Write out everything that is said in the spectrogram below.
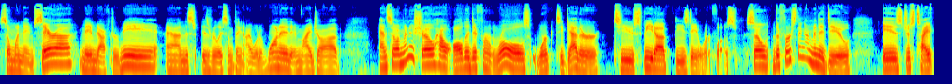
someone named Sarah, named after me, and this is really something I would have wanted in my job. And so I'm going to show how all the different roles work together to speed up these data workflows. So the first thing I'm going to do is just type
